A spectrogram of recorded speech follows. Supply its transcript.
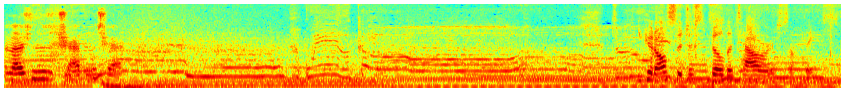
Imagine there's a trap in the shack. You could also just build a tower or something.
